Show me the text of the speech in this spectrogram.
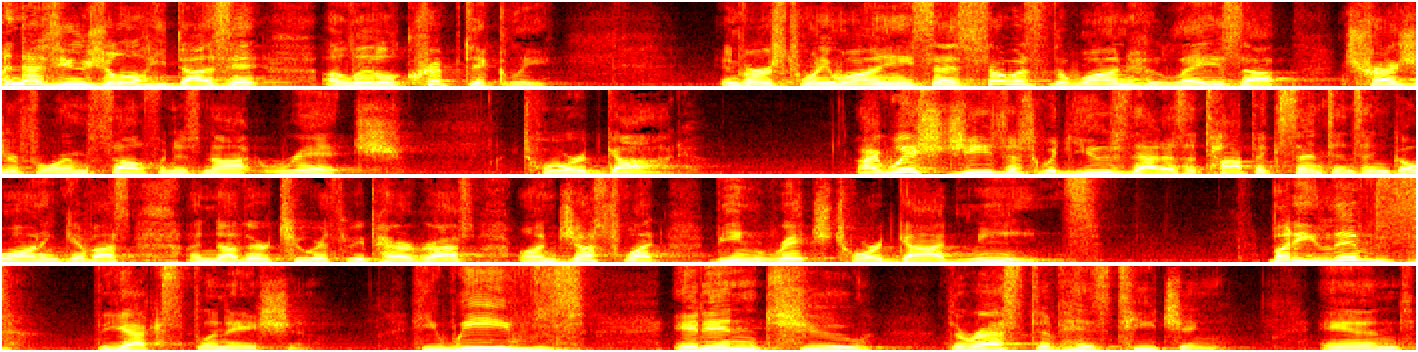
And as usual, he does it a little cryptically. In verse 21, he says, So is the one who lays up treasure for himself and is not rich toward God. I wish Jesus would use that as a topic sentence and go on and give us another two or three paragraphs on just what being rich toward God means. But he lives the explanation, he weaves it into the rest of his teaching and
